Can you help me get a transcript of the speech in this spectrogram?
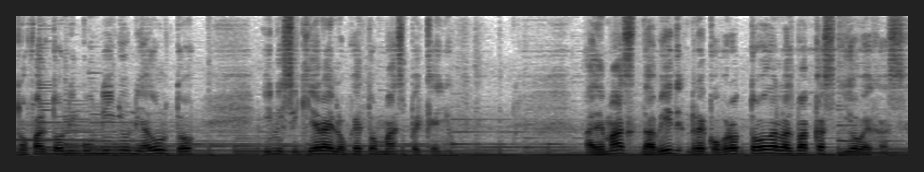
No faltó ningún niño ni adulto y ni siquiera el objeto más pequeño. Además, David recobró todas las vacas y ovejas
